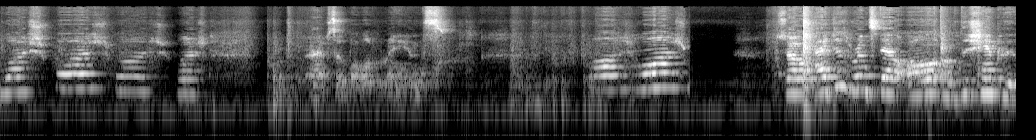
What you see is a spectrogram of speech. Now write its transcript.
Wash, wash, wash, wash. I have soap all over my hands. Wash, wash. So I just rinsed out all of the shampoo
